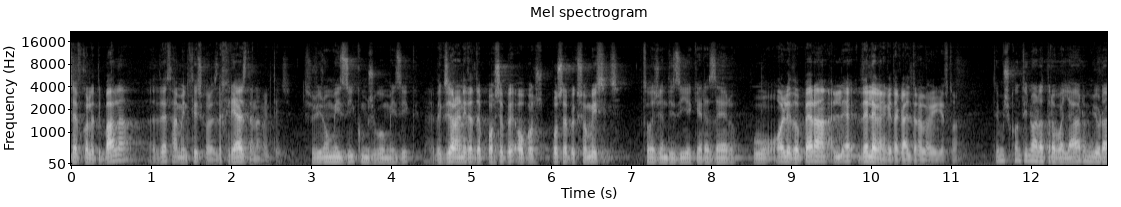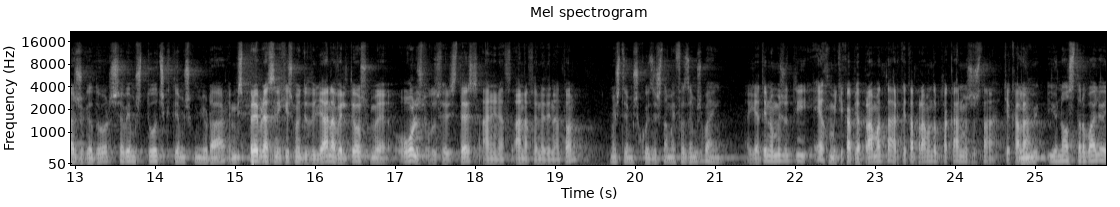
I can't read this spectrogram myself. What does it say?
εύκολα την μπάλα, δεν θα αμυνθεί κιόλα. Δεν χρειάζεται να αμυνθεί. Vocês viram o Mizik, como jogou o Mizik? Δεν ξέρω αν είδατε πώ έπαι, όπως- πώς έπαιξε ο Μίσιτ. Toda a gente dizia que era zero. Που όλοι εδώ πέρα λέ- δεν λέγανε και τα καλύτερα λόγια γι' αυτό. Temos que continuar a trabalhar, melhorar os jogadores. Sabemos todos que temos que melhorar, Εμεί πρέπει να συνεχίσουμε τη δουλειά, να βελτιώσουμε όλου του ποδοσφαιριστέ, αν, είναι αυ- αν αυτό είναι δυνατόν. mas temos coisas que também fazemos bem. Γιατί νομίζω ότι έχουμε και κάποια πράγματα, αρκετά πράγματα που τα κάνουμε σωστά και E, καλά. o- e o nosso trabalho é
